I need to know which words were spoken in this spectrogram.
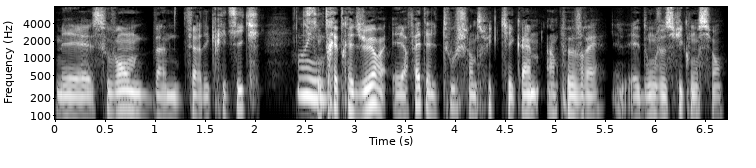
Mais souvent, on va me faire des critiques qui Oui. sont très très dures et en fait, elles touchent un truc qui est quand même un peu vrai et dont je suis conscient.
